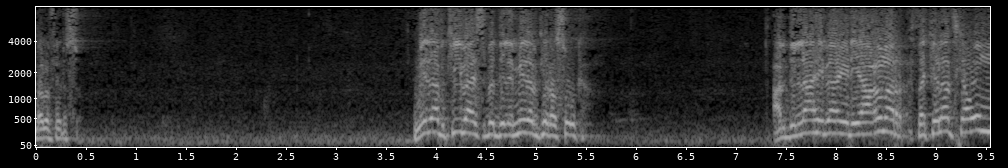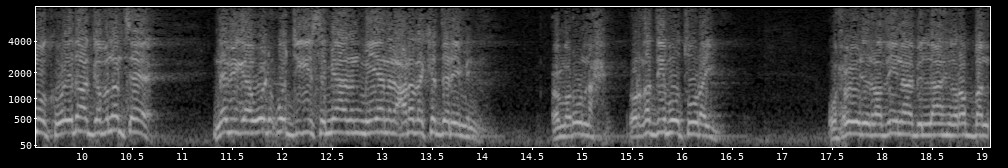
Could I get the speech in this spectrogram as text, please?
balu fiirso. Midabkiibaa isbedelay midabkii rasuulka. Cabdullaahi baa yidhi yaa cumar hakiladka ummuk waydaa gablantee nebiga wejigiisa miyaanan cadhada ka dareemin. Cumar u naxay. Warqadii buu tuuray. Wuxuu yidhi radinaa billaahi rabban.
